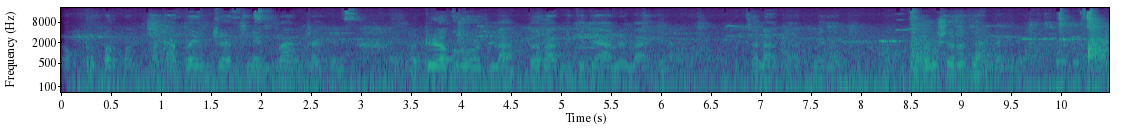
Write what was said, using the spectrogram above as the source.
डॉक्टर परमात्मा ठाकरे यांची आणखीन एक ब्रांच आहे. टिळक रोडला तर आम्ही तिथे आलेलो आहे. चला आता आतमध्ये जातो. आता उशीरच झाला आहे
